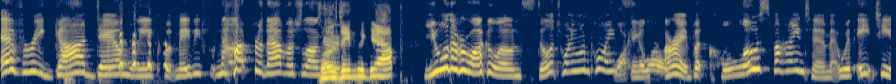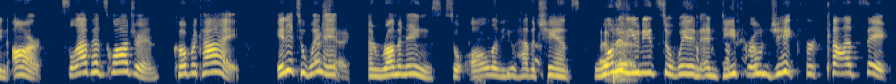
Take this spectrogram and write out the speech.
every goddamn week, but maybe for, not for that much longer. Closing the gap. You will never walk alone, still at 21 points. Walking alone. All right, but close behind him with 18 are Slaphead Squadron, Cobra Kai, In It to Win It, Hashtag. and Rum and Ings. So all of you have a chance. One of you needs to win and dethrone Jake for God's sake.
